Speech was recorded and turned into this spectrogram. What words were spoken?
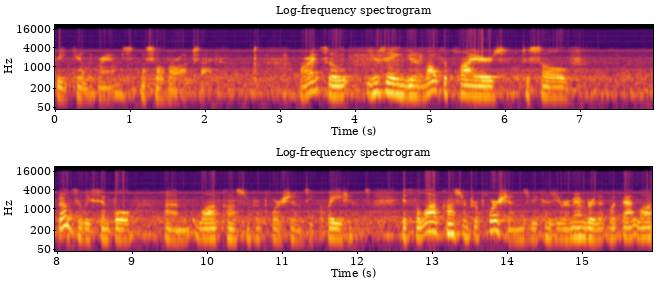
3 kilograms of silver oxide. Alright, so using unit multipliers to solve relatively simple um, law of constant proportions equations. It's the law of constant proportions because you remember that what that law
